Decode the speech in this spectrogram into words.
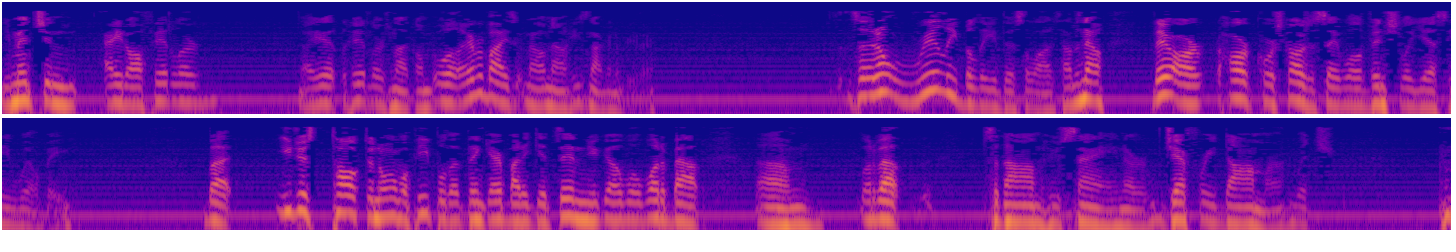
You mentioned Adolf Hitler. Hitler's not going to be Well, everybody's, no, no, he's not going to be there. So they don't really believe this a lot of times. Now, there are hardcore scholars that say, well, eventually, yes, he will be. But you just talk to normal people that think everybody gets in, and you go, well, what about um, what about Saddam Hussein or Jeffrey Dahmer, which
